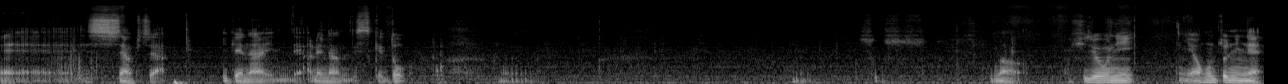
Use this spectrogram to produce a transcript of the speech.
えー、しなくちゃいけないんであれなんですけど、うん、そうそうまあ非常にいや本当にね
